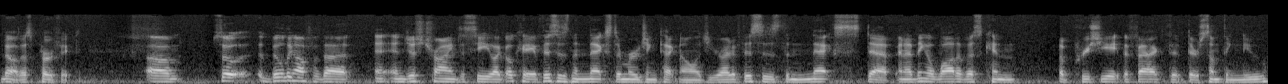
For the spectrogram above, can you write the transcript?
No, that's perfect. Um, so uh, building off of that and, and just trying to see like okay if this is the next emerging technology right if this is the next step and i think a lot of us can appreciate the fact that there's something new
